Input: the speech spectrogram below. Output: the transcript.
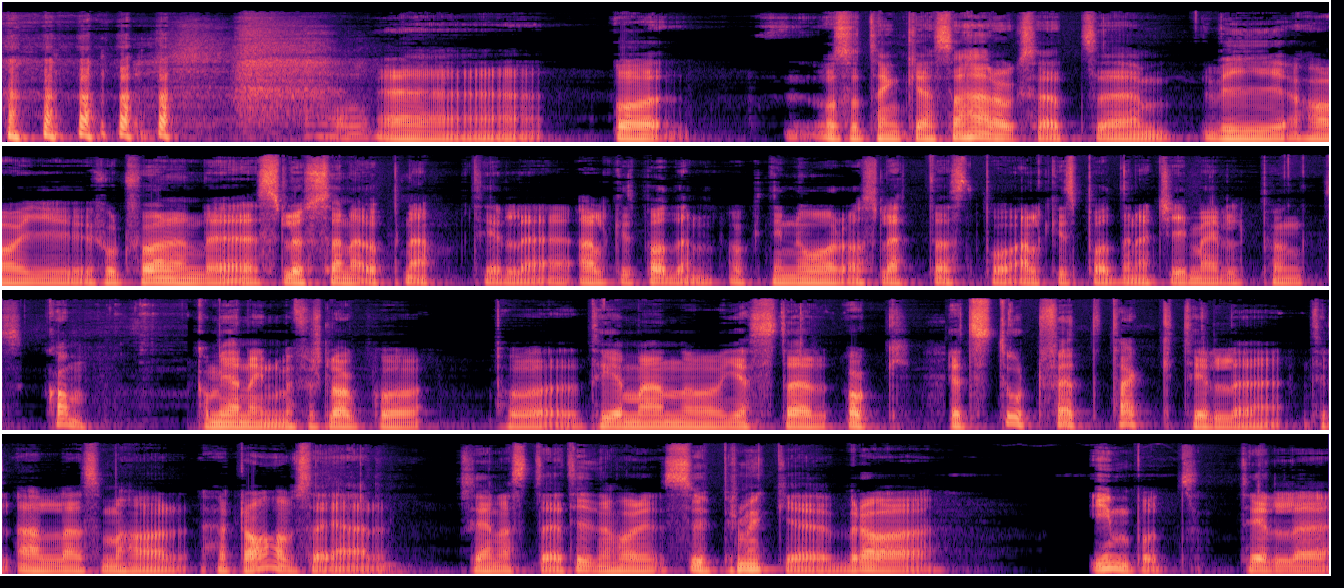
eh, och, och så tänker jag så här också att eh, vi har ju fortfarande slussarna öppna till eh, Alkispodden och ni når oss lättast på alkispodden.gmail.com. Kom gärna in med förslag på, på teman och gäster och ett stort fett tack till, eh, till alla som har hört av sig här senaste tiden. Det har varit supermycket bra input till eh,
